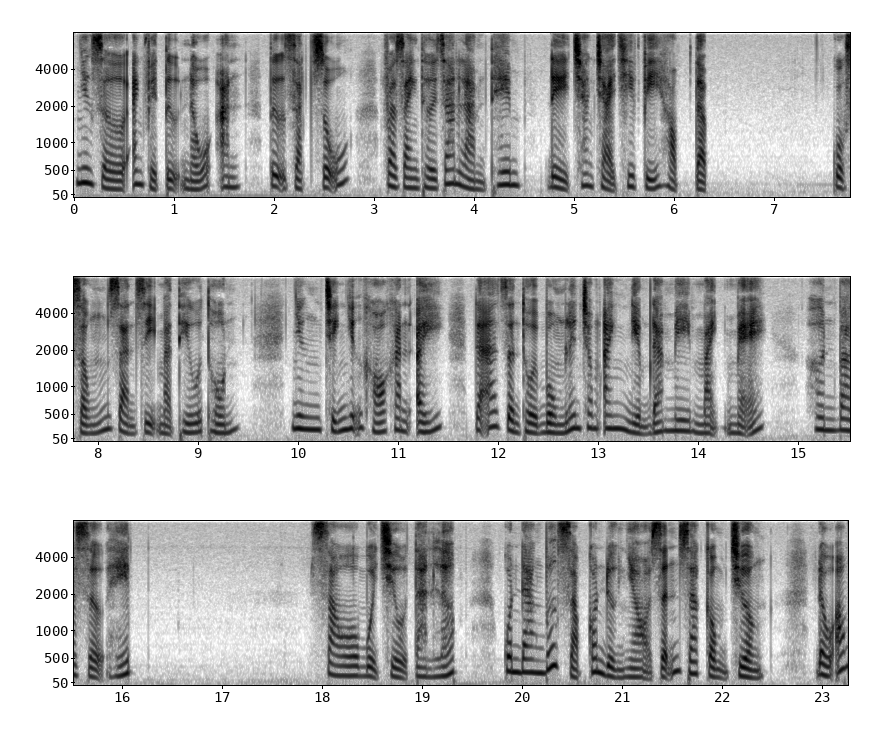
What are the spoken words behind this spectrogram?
nhưng giờ anh phải tự nấu ăn, tự giặt rũ và dành thời gian làm thêm để trang trải chi phí học tập. Cuộc sống giản dị mà thiếu thốn, nhưng chính những khó khăn ấy đã dần thổi bùng lên trong anh niềm đam mê mạnh mẽ hơn bao giờ hết. Sau buổi chiều tan lớp, Quân đang bước dọc con đường nhỏ dẫn ra cổng trường. Đầu óc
